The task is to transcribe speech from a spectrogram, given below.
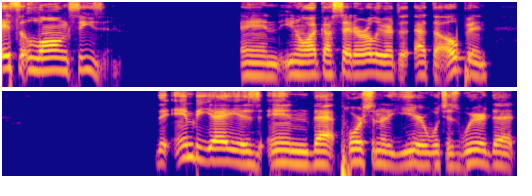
it's a long season. And you know, like I said earlier at the at the open, the NBA is in that portion of the year, which is weird that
